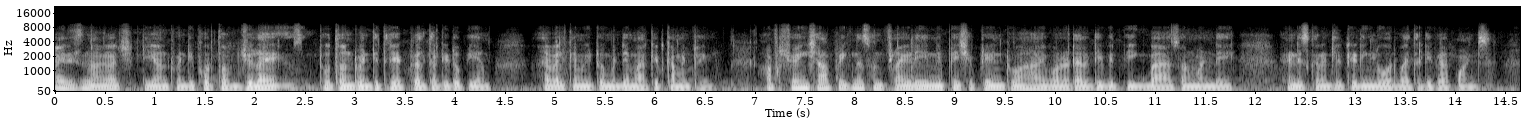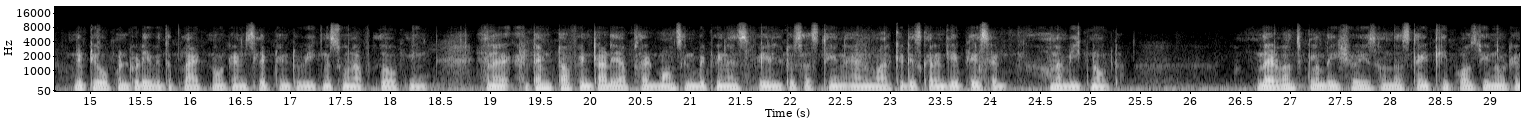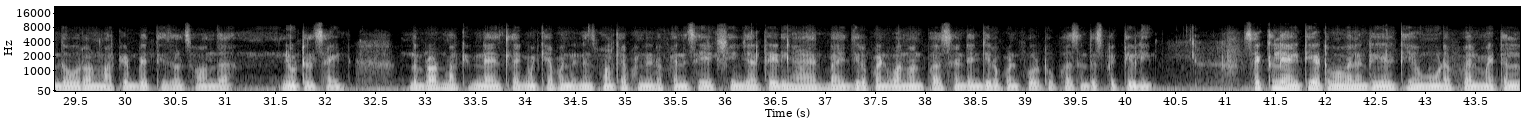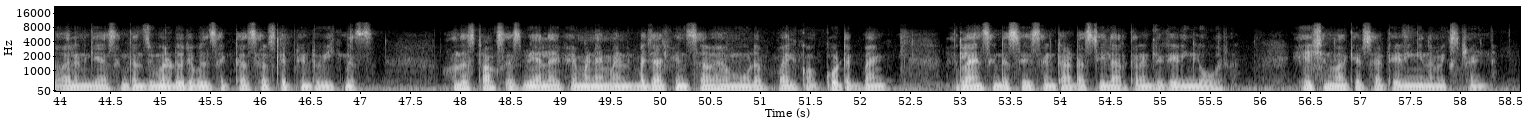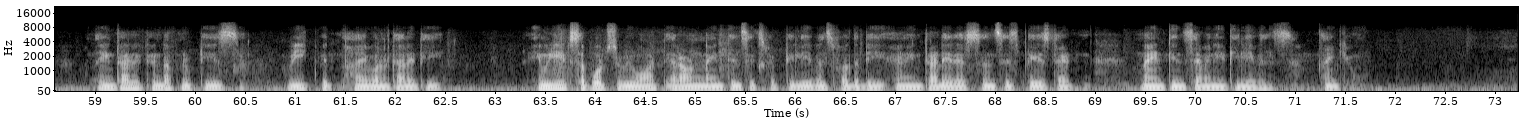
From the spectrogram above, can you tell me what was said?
Hi, this is Nagaraj Shetti on 24th of July 2023 at 12:32 p.m. I welcome you to midday market commentary. After showing sharp weakness on Friday, Nifty shifted into a high volatility with weak bias on Monday and is currently trading lower by 35 points. Nifty opened today with a flat note and slipped into weakness soon after the opening. An attempt of intraday upside bounce in between has failed to sustain and market is currently placed on a weak note. The advance plan ratio is on the slightly positive note and the overall market breadth is also on the neutral side. The broad market indices like mid cap 100 and small cap 100 of NSE exchange are trading higher by 0.11% and 0.42% respectively. Sectorally, IT, automobile and realty have moved up while metal, oil and gas and consumer durable sectors have slipped into weakness. On the stocks, SBI Life, M&M and Bajaj Finserv have moved up while Kotak Bank, Reliance Industries and Tata Steel are currently trading lower. Asian markets are trading in a mixed trend. The intraday trend of Nifty is weak with high volatility. Immediate supports to be watched around 19650 levels for the day and intraday resistance is placed at 19780 levels. Thank you.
